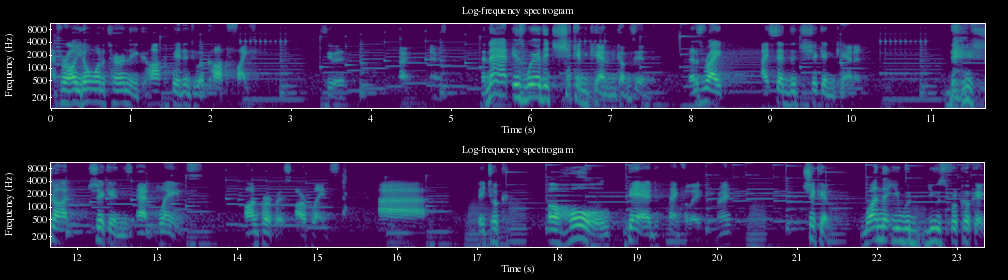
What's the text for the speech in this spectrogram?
After all, you don't want to turn the cockpit into a cockfight. See what? All right. And that is where the chicken cannon comes in. That is right, I said the chicken cannon. They shot chickens at planes on purpose, our planes. Uh, they took a whole, dead, thankfully, right? Chicken, one that you would use for cooking.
